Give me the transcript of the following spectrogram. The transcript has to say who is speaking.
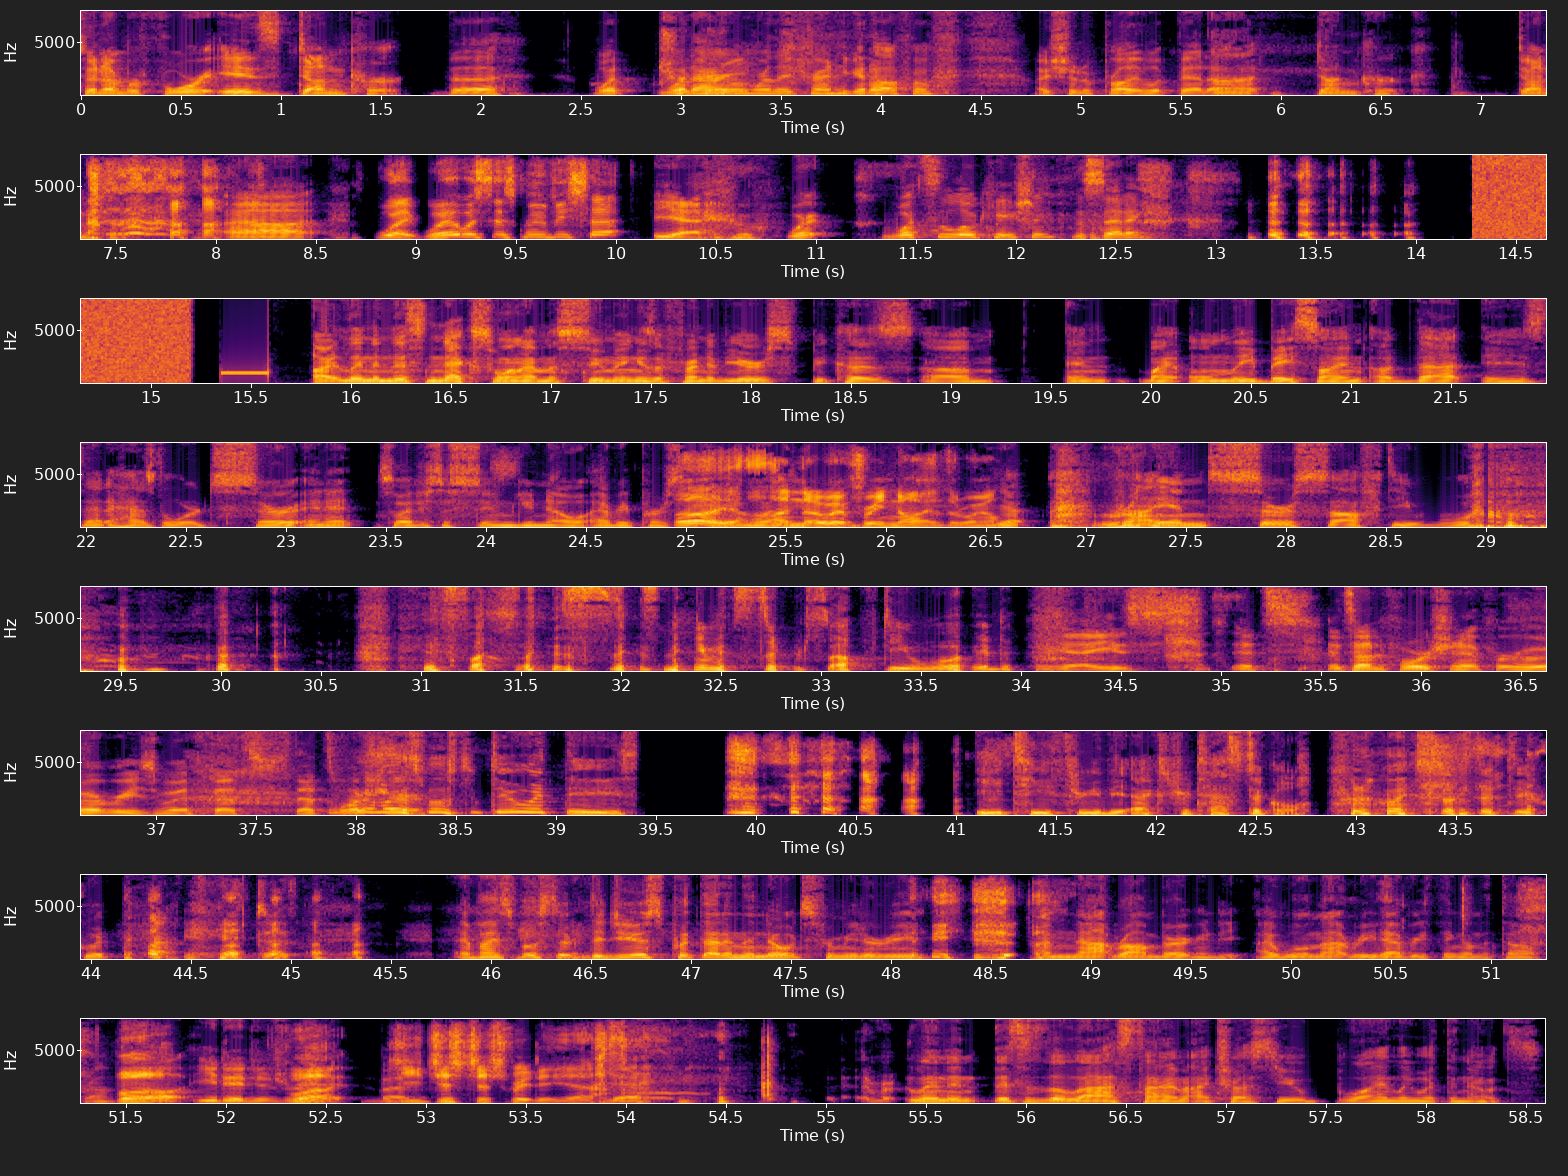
Speaker 1: So number four is Dunkirk. The what what island were they trying to get off of? I should have probably looked that up.
Speaker 2: Uh, Dunkirk.
Speaker 1: Dunkirk. uh,
Speaker 3: Wait, where was this movie set?
Speaker 1: yeah. Where? What's the location? The setting?
Speaker 2: All right, Lyndon, this next one I'm assuming is a friend of yours because, um, and my only baseline of that is that it has the word sir in it. So I just assumed you know every person.
Speaker 3: Oh yeah,
Speaker 2: England.
Speaker 3: I know every knight of the realm.
Speaker 2: Yeah. Ryan Sir Softy Wood. His, last, his, his name is Sir Softy Wood.
Speaker 1: Yeah, he's. It's it's unfortunate for whoever he's with. That's that's
Speaker 2: What
Speaker 1: for
Speaker 2: am
Speaker 1: sure.
Speaker 2: I supposed to do with these? ET3, the extra testicle. What am I supposed to do with that?
Speaker 1: It does-
Speaker 2: Am I supposed to? Did you just put that in the notes for me to read? I'm not Ron Burgundy. I will not read everything on the teleprompter.
Speaker 3: Well,
Speaker 1: well, you did just read
Speaker 3: well,
Speaker 1: it, but
Speaker 3: you just just read it, yeah.
Speaker 1: yeah.
Speaker 2: Lyndon, this is the last time I trust you blindly with the notes.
